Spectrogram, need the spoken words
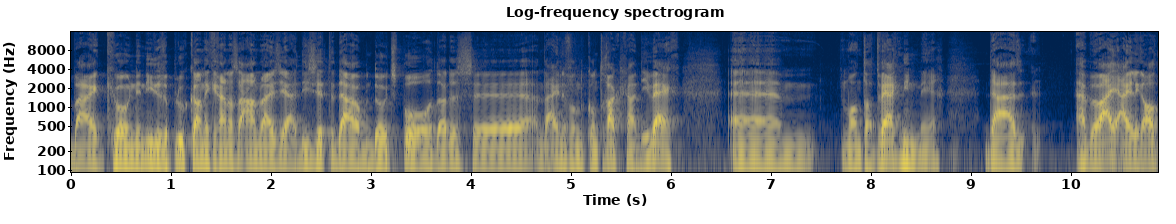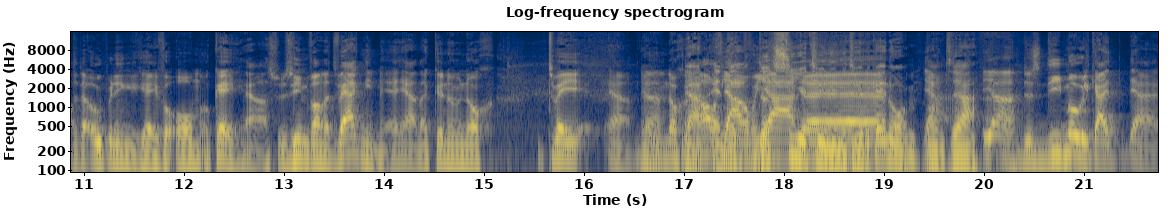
waar ik gewoon in iedere ploeg kan ik renners aanwijzen. Ja, die zitten daar op een dood spoor. Dat is aan het einde van het contract gaan die weg. Ehm, want dat werkt niet meer. Daar hebben wij eigenlijk altijd de opening gegeven om... Oké, ja, als we zien van het werkt niet meer... Ja, dan kunnen we nog twee... Ja, Ja. nog een Ja, half jaar dat, of een dat jaar... zie je jullie natuurlijk enorm. ja. Want ja, Ja, Dus die mogelijkheid, ja,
